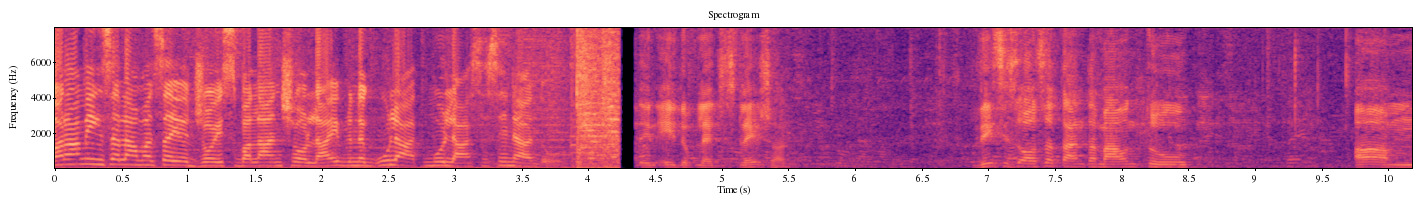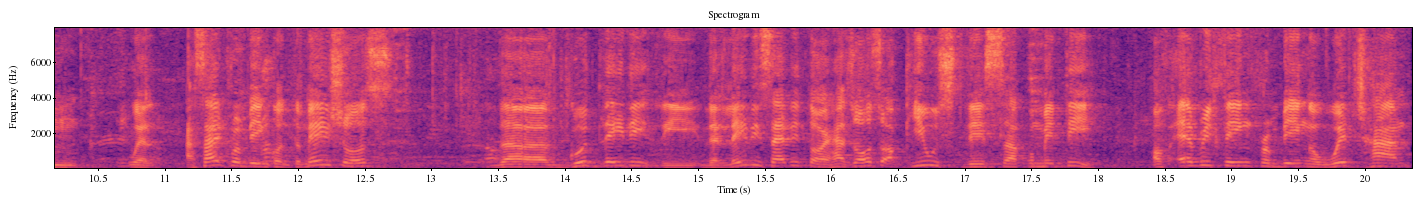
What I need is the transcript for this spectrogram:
Maraming salamat sa iyo, Joyce Balancho, live na nag-ulat mula sa Senado. in aid of legislation. This is also tantamount to, um, well, aside from being contumacious, the good lady, the, the lady senator has also accused this uh, committee of everything from being a witch hunt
